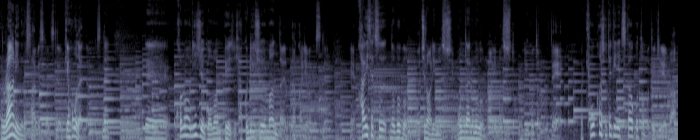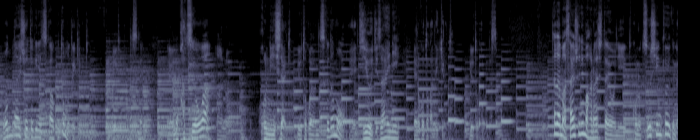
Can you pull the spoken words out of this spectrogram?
このラーニングのサービスがですね、受け放題になるんですね。で、この25万ページ、120万台の中にはですね、解説の部分ももちろんありますし、問題の部分もありますしということなので、教科書的に使うこともできれば、問題集的に使うこともできるというところですね。もう活用はあの本人次第というところなんですけども、自由自在にやることができるというところです。ただまあ最初にも話したようにこの通信教育の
